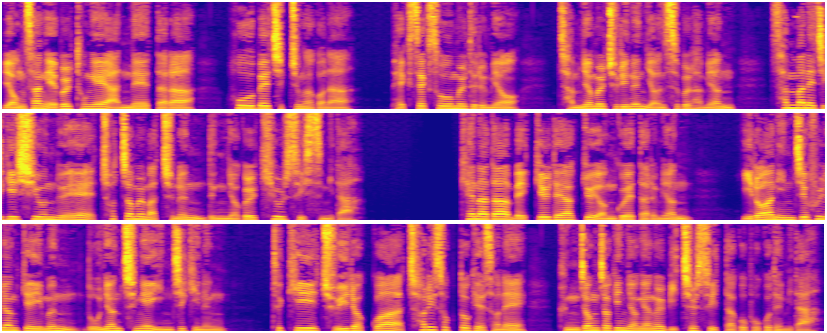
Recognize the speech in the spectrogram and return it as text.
명상 앱을 통해 안내에 따라 호흡에 집중하거나 백색 소음을 들으며 잡념을 줄이는 연습을 하면 산만해지기 쉬운 뇌에 초점을 맞추는 능력을 키울 수 있습니다. 캐나다 맥길 대학교 연구에 따르면 이러한 인지 훈련 게임은 노년층의 인지 기능, 특히 주의력과 처리 속도 개선에 긍정적인 영향을 미칠 수 있다고 보고됩니다.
